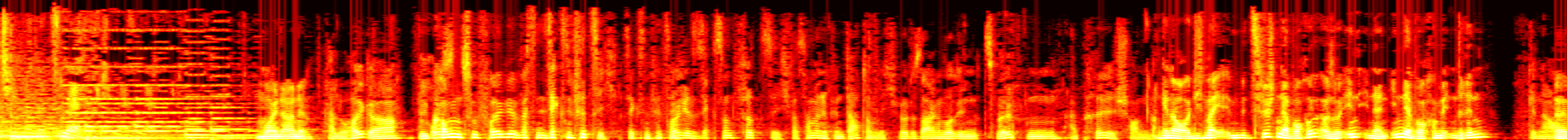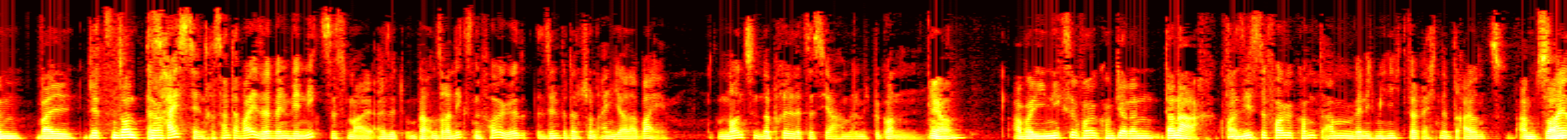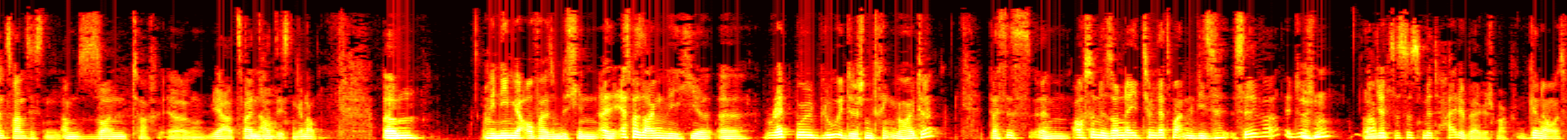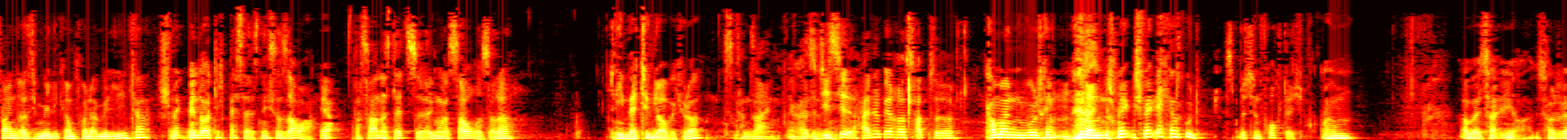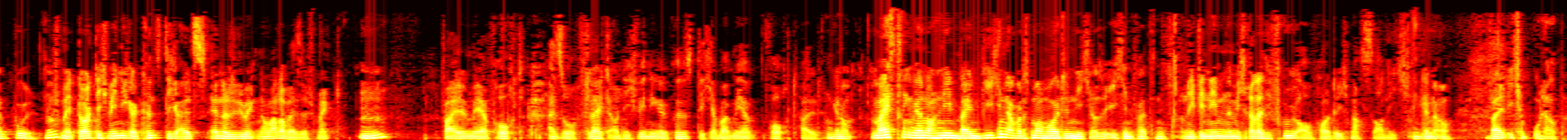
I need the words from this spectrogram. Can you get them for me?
30 Minutes Left. Moin Arne. Hallo Holger. Willkommen zu Folge was, 46. 46. Folge 46. Was haben wir denn für ein Datum? Ich würde sagen so den 12. April schon. Genau, diesmal zwischen der Woche, also in, in, in der Woche mittendrin, Genau. ähm, weil letzten Sonntag. das heißt ja interessanterweise, wenn wir nächstes Mal, also bei unserer nächsten Folge, sind wir dann schon ein Jahr dabei. Am 19. April letztes Jahr haben wir nämlich begonnen. ja, aber die nächste Folge kommt ja dann danach Die quasi. nächste Folge kommt am, wenn ich mich nicht verrechne, 23, Am Son- 22. Am Sonntag, irgend- ja, 22. Genau. Ähm, wir nehmen ja auf, also ein bisschen, also erstmal sagen wir hier, äh, Red Bull Blue Edition trinken wir heute. Das ist ähm, auch so eine Sonderedition. Letztes Mal hatten wir diese Silver Edition. Mhm. Und ich. jetzt ist es mit Heidelbeer-Geschmack. Genau, 32 Milligramm pro 100 Milliliter. Schmeckt mir deutlich besser, ist nicht so sauer. Ja. Was war denn das letzte? Irgendwas Saures, oder? Limette, glaube ich, oder? Das kann sein. Ja, also also dies hier, Heidelbeeres hat, äh, Kann man wohl trinken. Nein, schmeckt, schmeckt echt ganz gut. ist ein bisschen fruchtig. Ähm, aber ist halt, ja, ist halt Red Bull. Ne? Schmeckt deutlich weniger künstlich als Energy Drink normalerweise schmeckt. Mhm. Weil mehr Frucht. Also vielleicht auch nicht weniger künstlich, aber mehr Frucht halt. Genau. Meist trinken wir noch nebenbei ein Bierchen, aber das machen wir heute nicht. Also ich jedenfalls nicht. Nee, wir nehmen nämlich relativ früh auf heute. Ich mache es auch nicht. Genau. Weil ich habe Urlaub.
